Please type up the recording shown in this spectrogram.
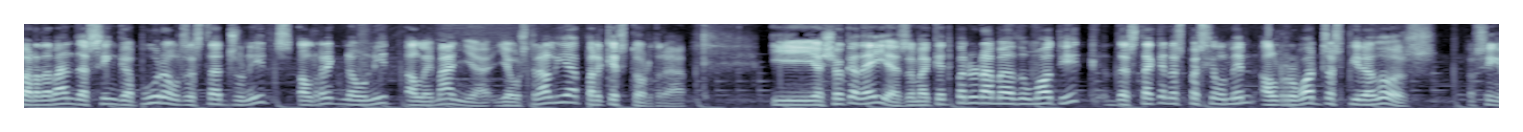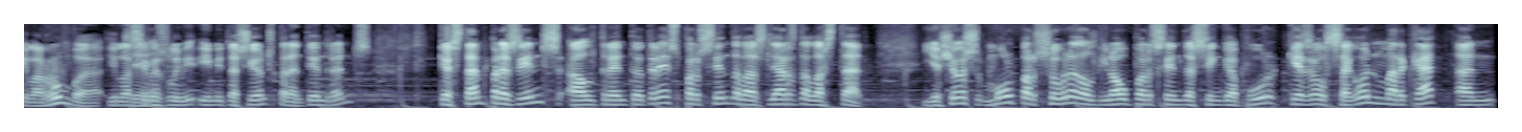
per davant de Singapur, els Estats Units, el Regne Unit, Alemanya i Austràlia per aquest ordre. I això que deies, amb aquest panorama domòtic destaquen especialment els robots aspiradors, o sigui, la rumba i les sí. seves imitacions, per entendre'ns, que estan presents al 33% de les llars de l'Estat. I això és molt per sobre del 19% de Singapur, que és el segon mercat en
